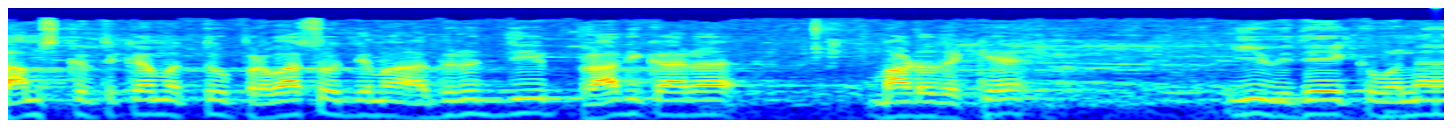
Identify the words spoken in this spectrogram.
ಸಾಂಸ್ಕೃತಿಕ ಮತ್ತು ಪ್ರವಾಸೋದ್ಯಮ ಅಭಿವೃದ್ಧಿ ಪ್ರಾಧಿಕಾರ ಮಾಡೋದಕ್ಕೆ ಈ ವಿಧೇಯಕವನ್ನು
